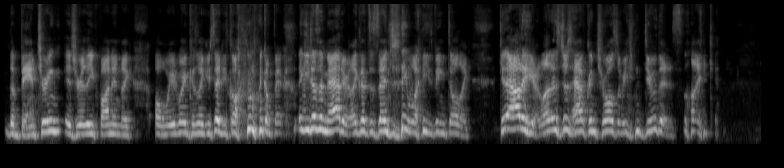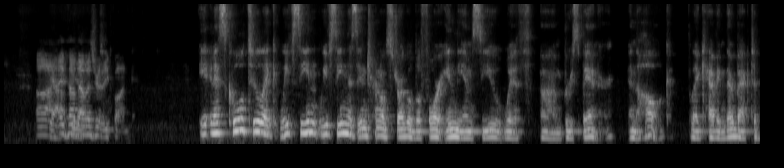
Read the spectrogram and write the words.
the bantering is really fun in like a weird way because like you said, he's calling him like a bear. Like he doesn't matter. Like that's essentially what he's being told. Like get out of here. Let us just have control so we can do this. Like uh, yeah, I thought yeah. that was really fun. And it's cool too. Like we've seen we've seen this internal struggle before in the MCU with um, Bruce Banner and the Hulk like having their back to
